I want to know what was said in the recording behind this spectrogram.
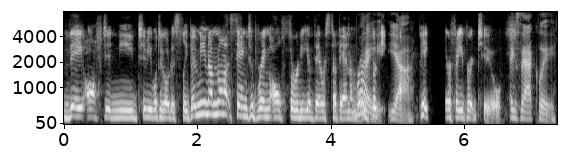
they often need to be able to go to sleep. I mean, I'm not saying to bring all 30 of their stuffed animals, right. but yeah. pick their favorite too. Exactly.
